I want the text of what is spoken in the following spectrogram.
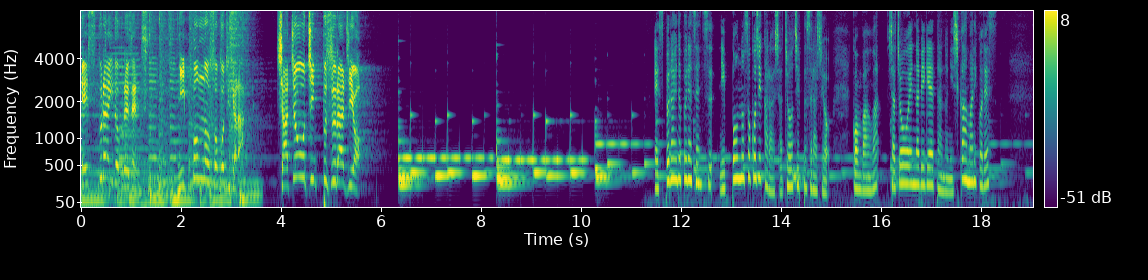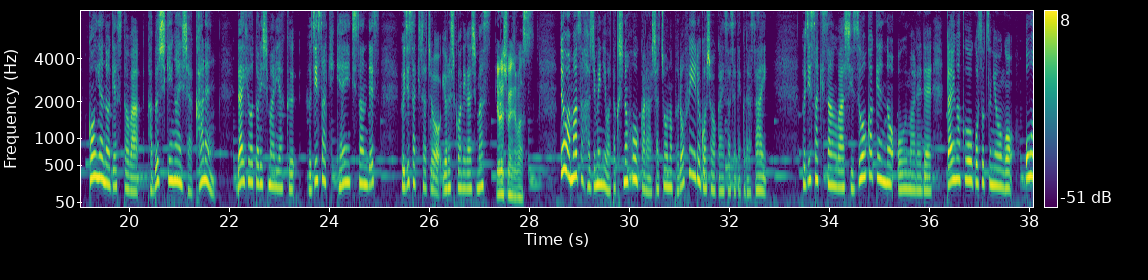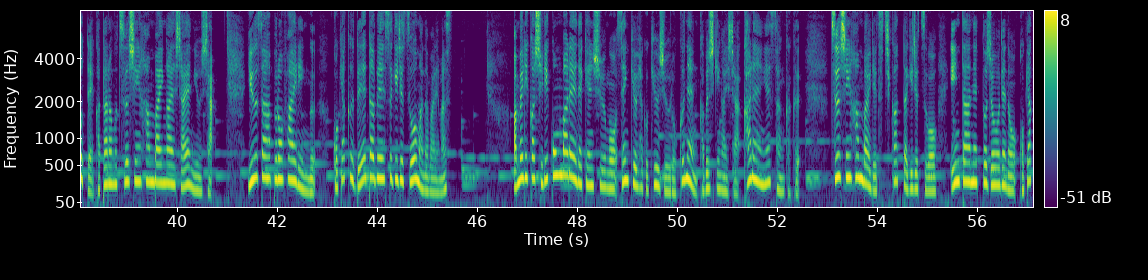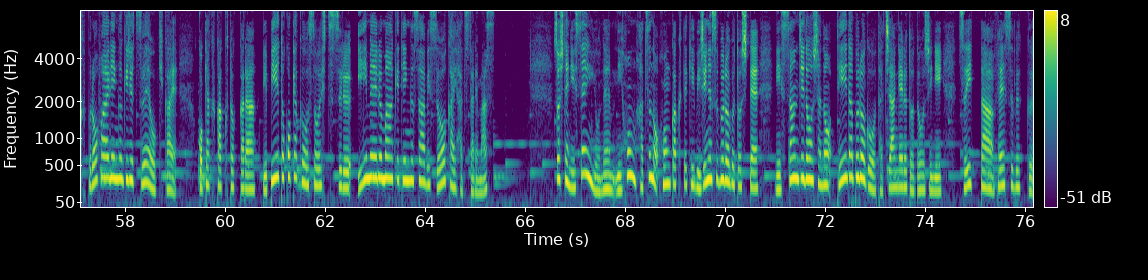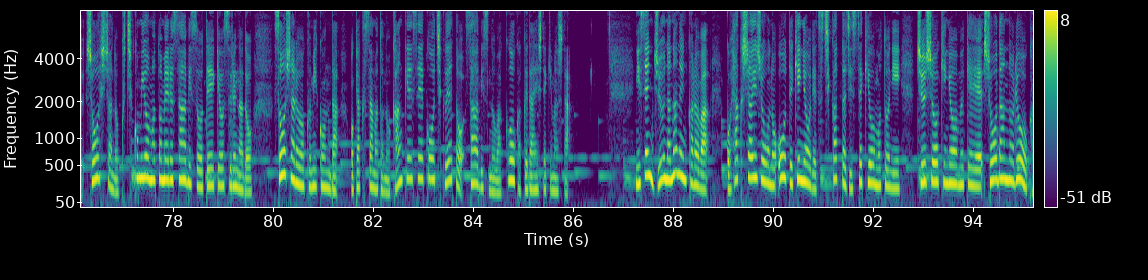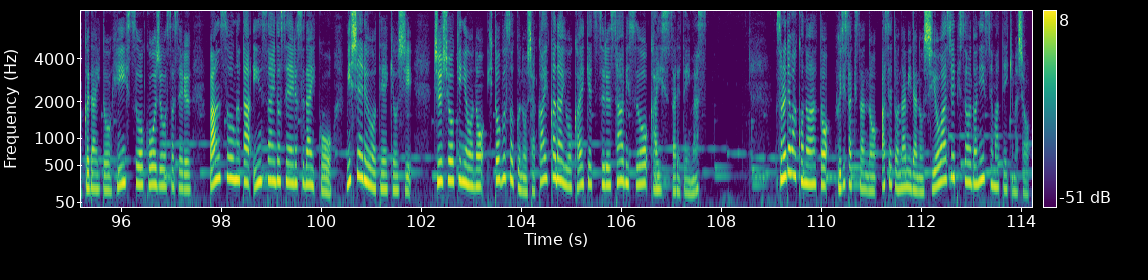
エスプライドプレゼンツ。日本の底力。社長チップスラジオ。エスプライドプレゼンツ。日本の底力。社長チップスラジオ。こんばんは。社長応援ナビゲーターの西川真理子です。今夜のゲストは。株式会社カレン。代表取締役。藤崎健一さんです。藤崎社長よろしくお願いします。よろしくお願いしますではまずはじめに私の方から社長のプロフィールご紹介させてください。藤崎さんは静岡県のお生まれで大学をご卒業後大手カタログ通信販売会社へ入社。ユーザープロファイリング顧客データベース技術を学ばれます。アメリカシリコンバレーで研修後1996年株式会社カレンへ参画。通信販売で培った技術をインターネット上での顧客プロファイリング技術へ置き換え顧客獲得からリピート顧客を創出する E メールマーケティングサービスを開発されます。そして2004年日本初の本格的ビジネスブログとして日産自動車の TW ブログを立ち上げると同時に Twitter、Facebook 消費者の口コミをまとめるサービスを提供するなどソーシャルを組み込んだお客様との関係性構築へとサービスの枠を拡大してきました。2017年からは500社以上の大手企業で培った実績をもとに中小企業向けへ商談の量を拡大と品質を向上させる伴走型インサイドセールス代行ミシェルを提供し中小企業の人不足の社会課題を解決するサービスを開始されています。それではこの後藤崎さんの汗と涙の塩味エピソードに迫っていきましょう。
